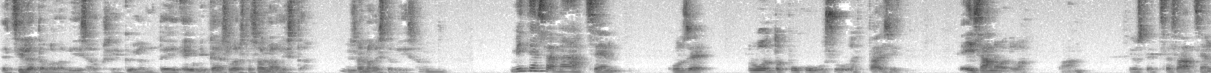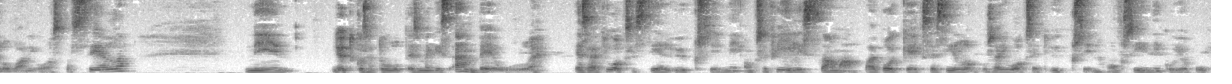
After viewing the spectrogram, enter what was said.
Et sillä tavalla viisauksia kyllä, mutta ei, ei mitään sellaista sanallista, mm. sanallista viisautta. Mm. Miten sä näet sen, kun se luonto puhuu sulle, tai sit, ei sanoilla, vaan jos et sä saat sen luvan juosta siellä, niin nyt kun sä tulet esimerkiksi MPUlle ja sä et juokse siellä yksin, niin onko se fiilis sama vai poikkeeko se silloin, kun sä juokset yksin? Onko siinä niin kuin joku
